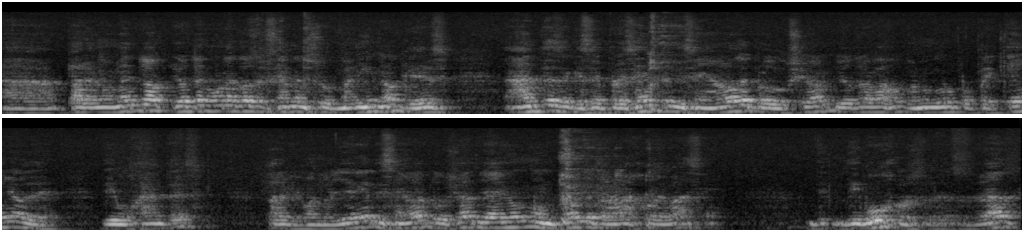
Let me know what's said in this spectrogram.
ah, para el momento, yo tengo una cosa que se llama el submarino, que es antes de que se presente el diseñador de producción, yo trabajo con un grupo pequeño de dibujantes para que cuando llegue el diseñador de producción ya hay un montón de trabajo de base, di- dibujos, ¿verdad?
